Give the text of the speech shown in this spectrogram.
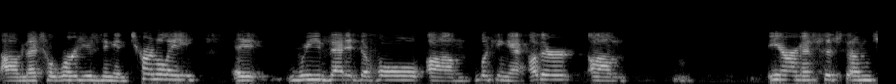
Um, that's what we're using internally. It, we vetted the whole, um, looking at other um, ERMS systems.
